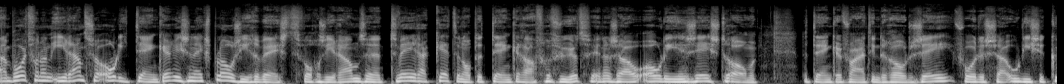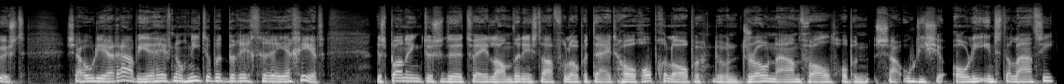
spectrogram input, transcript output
Aan boord van een Iraanse olietanker is een explosie geweest. Volgens Iran zijn er twee raketten op de tanker afgevuurd... en er zou olie in zee stromen. De tanker vaart in de Rode Zee voor de Saoedische kust. Saoedi-Arabië heeft nog niet op het bericht gereageerd. De spanning tussen de twee landen is de afgelopen tijd hoog opgelopen... door een droneaanval op een Saoedische olieinstallatie...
